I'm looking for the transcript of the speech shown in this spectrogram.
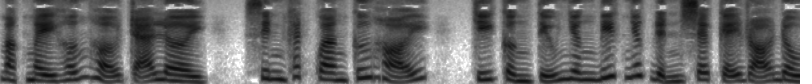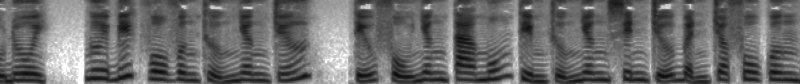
mặt mày hớn hở trả lời, xin khách quan cứ hỏi, chỉ cần tiểu nhân biết nhất định sẽ kể rõ đầu đuôi, ngươi biết vô vân thượng nhân chứ, tiểu phụ nhân ta muốn tìm thượng nhân xin chữa bệnh cho phu quân,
